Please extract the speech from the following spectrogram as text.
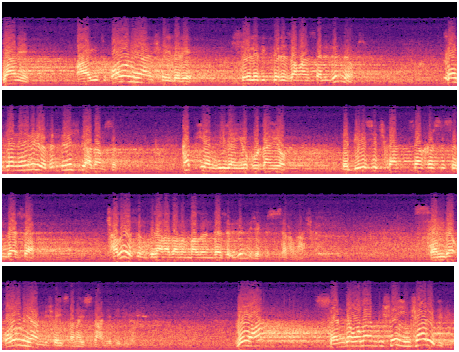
Yani ait olmayan şeyleri söyledikleri zaman sen üzülmüyor musun? Sen kendini biliyorsun, dürüst bir adamsın. Katiyen hilen yok, oradan yok. E birisi çıkan, sen hırsızsın derse, çalıyorsun filan adamın malını derse üzülmeyecek misin sen Allah aşkına? Sende olmayan bir şey sana isnat ediliyor. Veya sende olan bir şey inkar ediliyor.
